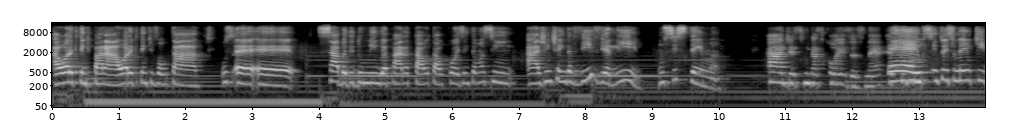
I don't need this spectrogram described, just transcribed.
a hora que tem que parar, a hora que tem que voltar, os, é, é, sábado e domingo é para tal, tal coisa. Então, assim, a gente ainda vive ali um sistema assim das coisas, né? É, eu sinto isso meio que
